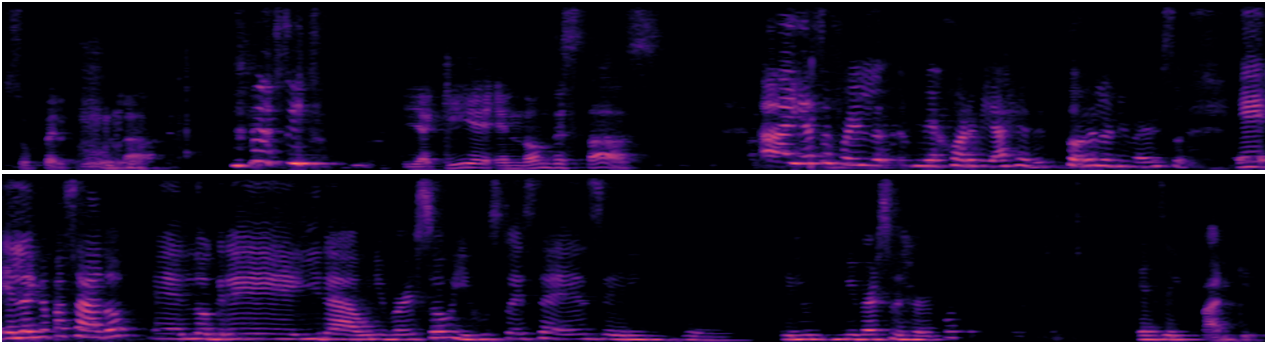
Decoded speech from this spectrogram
Súper cool, ¿ah? sí. ¿Y aquí en dónde estás? Ay, ese fue el mejor viaje de todo el universo. Eh, el año pasado eh, logré ir a Universo y justo este es el, el, universo de Harry Potter. Es el parque.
